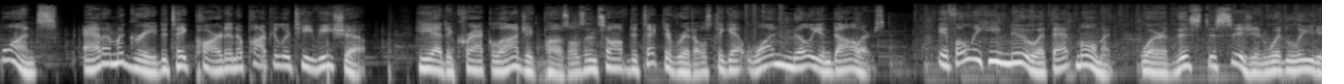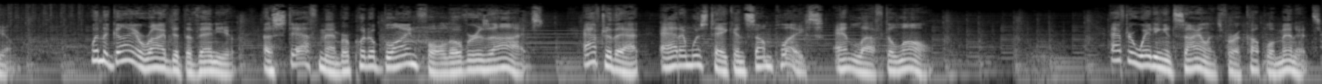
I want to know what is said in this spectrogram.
Once, Adam agreed to take part in a popular TV show. He had to crack logic puzzles and solve detective riddles to get $1 million. If only he knew at that moment where this decision would lead him. When the guy arrived at the venue, a staff member put a blindfold over his eyes. After that, Adam was taken someplace and left alone. After waiting in silence for a couple of minutes,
